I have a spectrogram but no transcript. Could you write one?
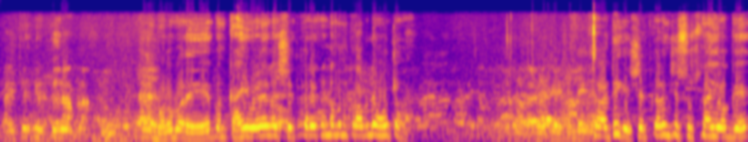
काही ते निघतो ना आपला. बरोबर आहे पण काही वेळेला शेतकऱ्याकडनं पण प्रॉब्लेम होतो ना. चला ठीक आहे शेतकऱ्यांची सूचना योग्य आहे.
